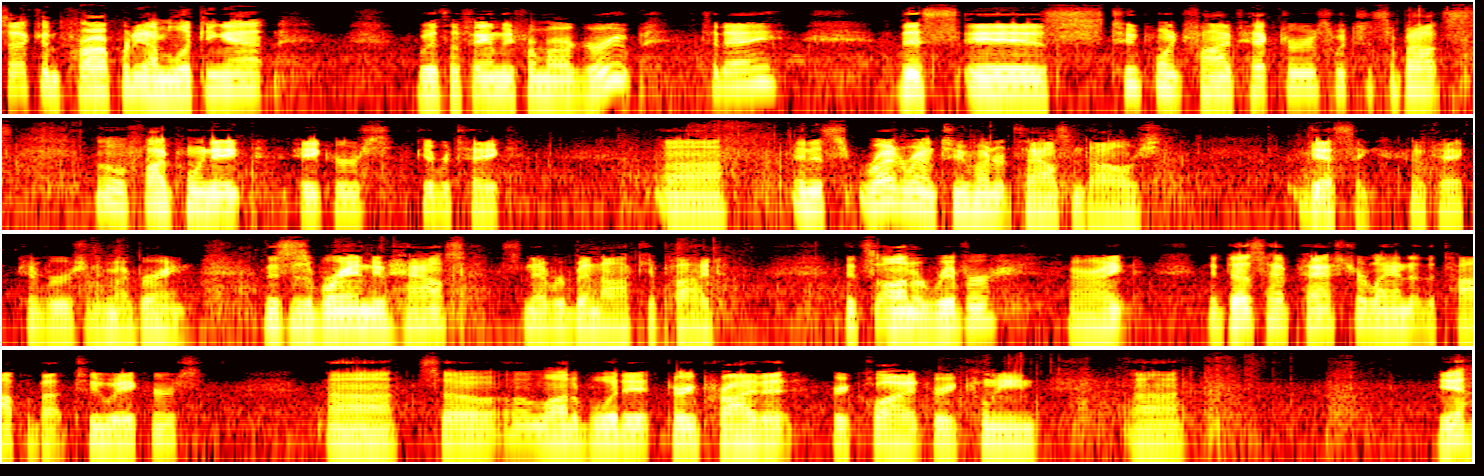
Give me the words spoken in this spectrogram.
Second property I'm looking at with a family from our group today. This is 2.5 hectares, which is about oh, 5.8 acres, give or take. Uh, and it's right around $200,000, guessing, okay? Conversion in my brain. This is a brand new house. It's never been occupied. It's on a river, all right? It does have pasture land at the top, about two acres. Uh, so a lot of wooded, very private, very quiet, very clean. Uh, yeah,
